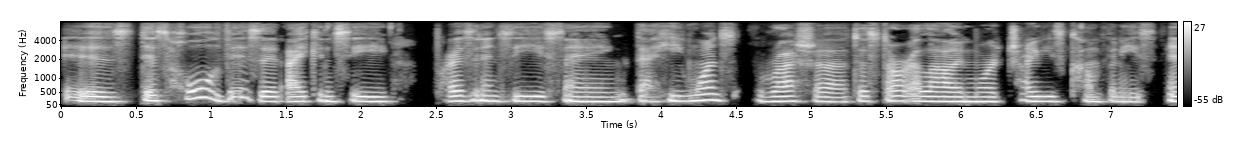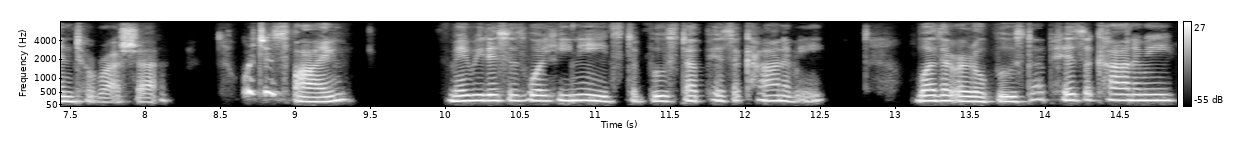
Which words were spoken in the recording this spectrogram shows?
is this whole visit, I can see President Xi saying that he wants Russia to start allowing more Chinese companies into Russia, which is fine. Maybe this is what he needs to boost up his economy. Whether it'll boost up his economy,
